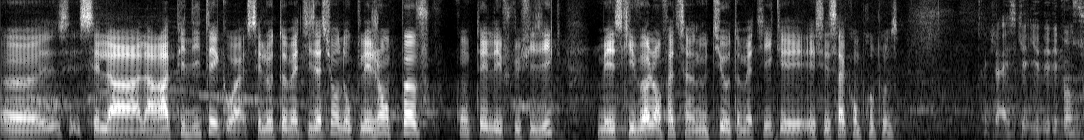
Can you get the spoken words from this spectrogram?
la, rapidité, c'est l'automatisation. Donc les gens peuvent compter les flux physiques, mais ce qu'ils veulent en fait c'est un outil automatique et, et c'est ça qu'on propose. Est-ce qu'il y a des dépenses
